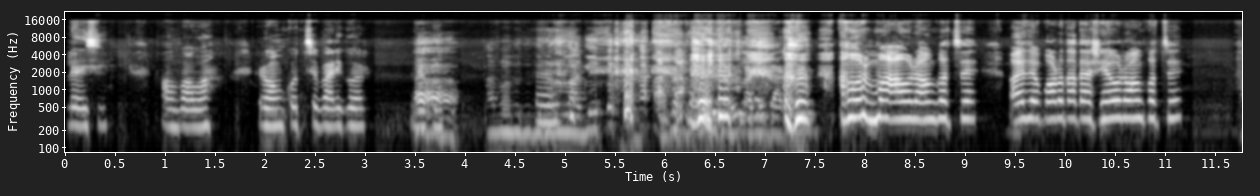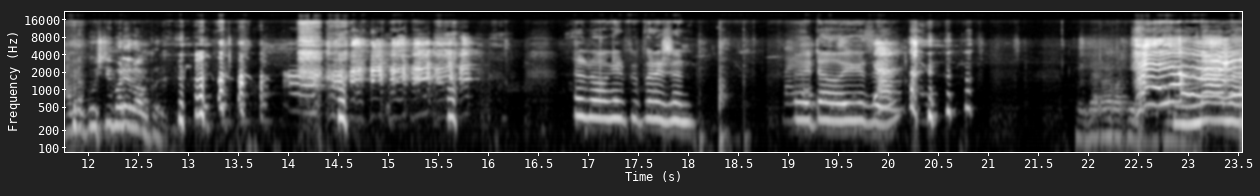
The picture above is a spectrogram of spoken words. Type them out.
চলে এসি আমার বাবা রং করছে বাড়িঘর দেখো। আমার মাও রং করছে। ওই যে বড় দাদা সেও রং করছে। আমরা পুষ্টি করে রং করি। রঙের প্রিপারেশন এটা হয়ে গেছে। না না।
